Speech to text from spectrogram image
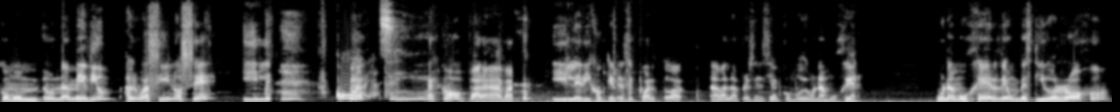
como una medium, algo así, no sé. Y le. Sí. como para y le dijo que en ese cuarto estaba la presencia como de una mujer. Una mujer de un vestido rojo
